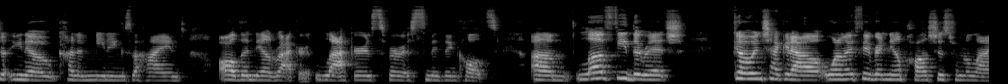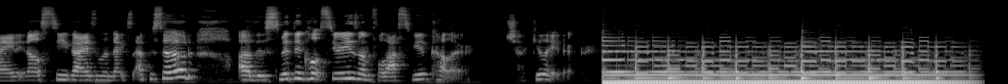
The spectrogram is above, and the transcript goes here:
you know, kind of meanings behind all the nail lacquer, lacquers for Smith and Cults. Um, love Feed the Rich go and check it out. One of my favorite nail polishes from the line. And I'll see you guys in the next episode of the Smith & Cult series on philosophy of color. Check you later.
